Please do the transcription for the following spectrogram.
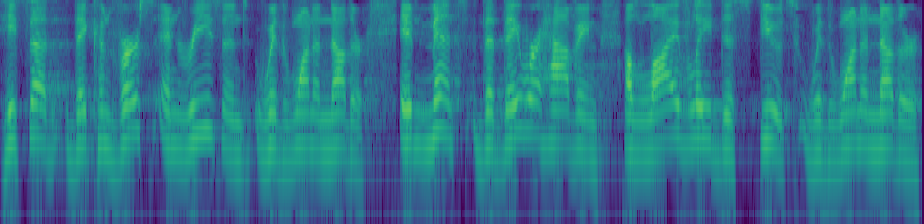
He said they conversed and reasoned with one another. It meant that they were having a lively dispute with one another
